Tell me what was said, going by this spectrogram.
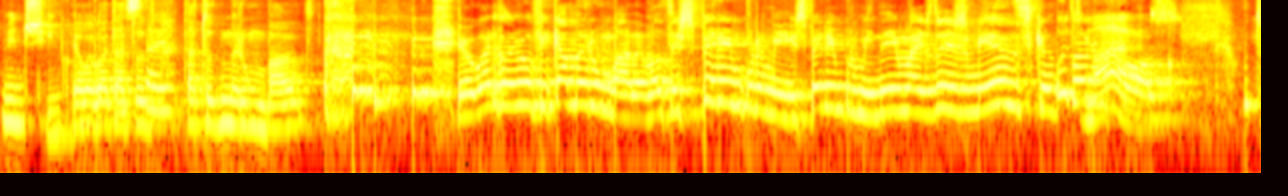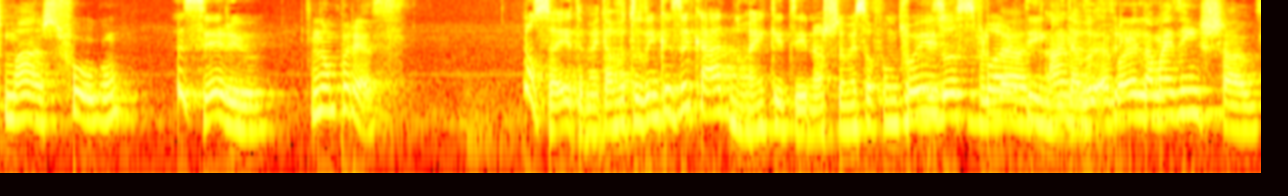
menos 5. Ele agora está todo, está todo marumbado. Eu agora também vou ficar marumbada. Vocês esperem por mim, esperem por mim. Nem mais dois meses que eu estou no foco. O Tomás, fogo. A sério? Não parece. Não sei, eu também estava todo encasacado, não é? Quer dizer, nós também só fomos pois, ao Sporting. Ah, agora está mais inchado.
